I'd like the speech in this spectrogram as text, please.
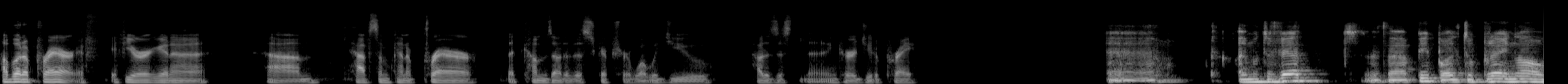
How about a prayer? If if you're gonna um, have some kind of prayer that comes out of the scripture, what would you? How does this uh, encourage you to pray? Uh, I motivate the people to pray now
